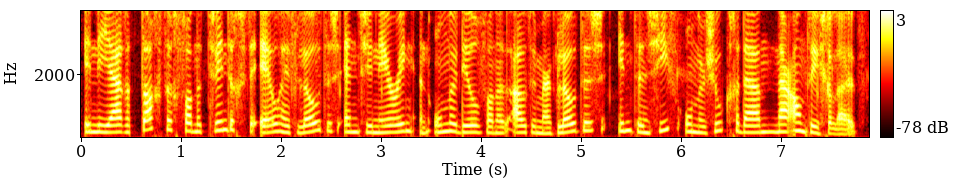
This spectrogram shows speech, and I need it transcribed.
In de jaren 80 van de 20ste eeuw heeft Lotus Engineering, een onderdeel van het automerk Lotus, intensief onderzoek gedaan naar antigeluid.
